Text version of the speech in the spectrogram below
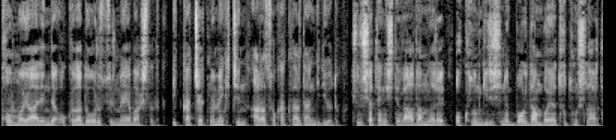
Konvoy halinde okula doğru sürmeye başladık. Dikkat çekmemek için ara sokaklardan gidiyorduk. Kürşat enişte ve adamları okulun girişini boydan boya tutmuşlardı.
